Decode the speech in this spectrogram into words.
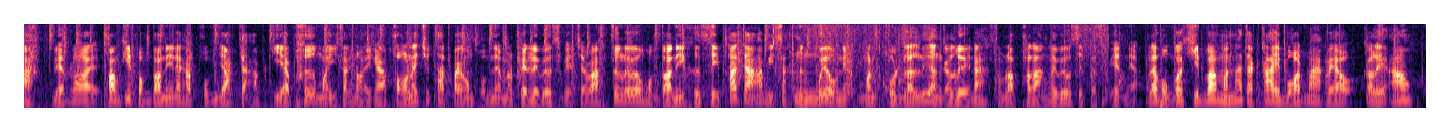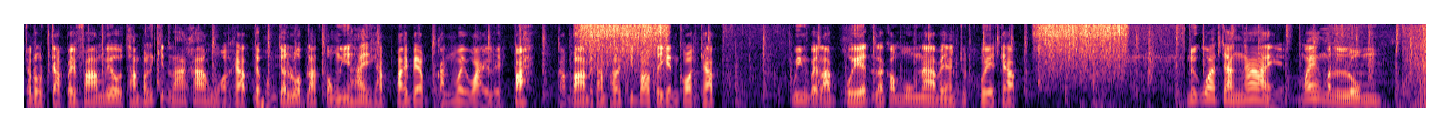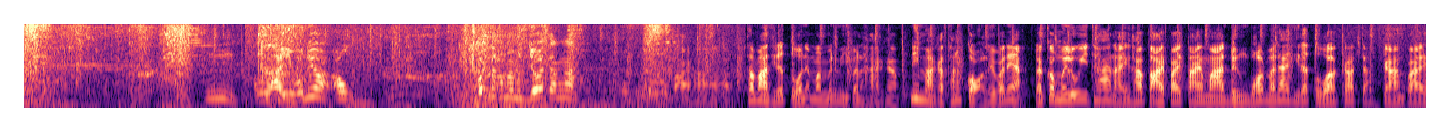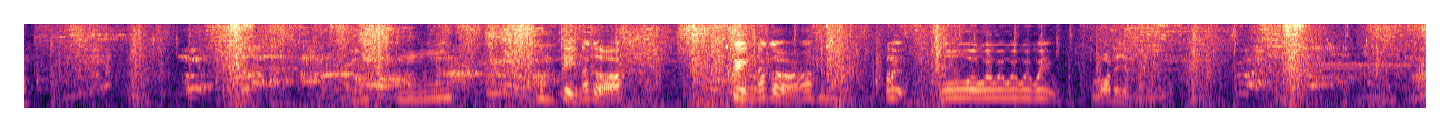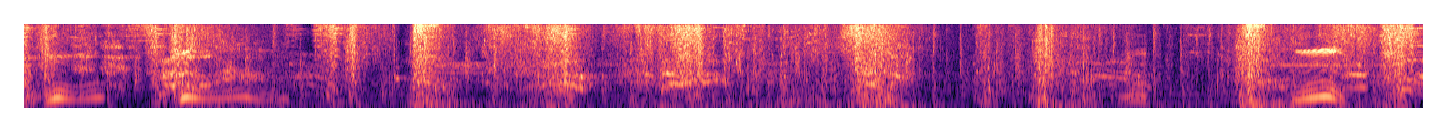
อะเรียบร้อย ความคิดผมตอนนี้นะครับผมอยากจะอัพเกียร์เพิ่มมาอีกสักหน่อยครับของในชุดถัดไปของผมเนี่ยมันเป็นเลเวล11 ใช่ปะซึ่งเลเวลผมตอนนี้คือ 10 ถ้าจะอัพอีกสัก1เวลเนี่ยมันคนละเรื่องกันเลยนะสำหรับพลังเลเวล10 กับ 11 เนี่ยแล้วผมก็คิดว่ามันน่าจะใกล้บอสมากแล้ว ก็เลยเอ้ากระโดดกลับไปฟาร์มเวลทำภารกิจล่าค่าหัวครับเดี๋ยวผมจะรวบรัดตรงนี้ให้ครับไปแบบกันไวๆเลยไปกลับบ้านไปทำภารกิจเบลตี้กันก่อนครับวิ่งไปรับเควสแล้วก็มุ่งหน้าไปยังจุดเควสครับนึกว่าจะง่ายแม่งมันลุม อืมอะไรวะเนี่ย เอ้า เฮ้ยแล้วทำไมมันเยอะจังอะโอ้โหตายห่าแล้ว ถ้ามาทีละตัวเนี่ยมันไม่ได้มีปัญหาครับ นี่มากันทั้งเกาะเลยวะเนี่ย แล้วก็ไม่รู้อีท่าไหนครับ ตายไปตายมาดึงบอสมาได้ทีละตัวก็จัดการไปอืมมึงเก่งนักเหรอ เก่งนักเหรอเฮ้ยโอ้ยโอ้ยโอ้ยโอ้ยโอ้ยโอ้ยกูรอดได้ยังไงเนี่ยอืมอืม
